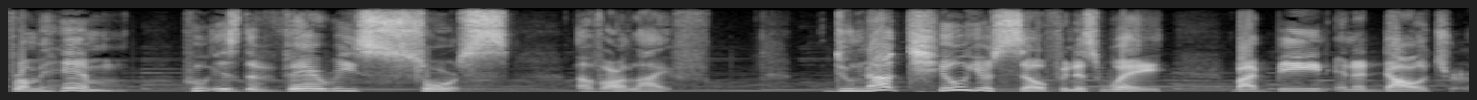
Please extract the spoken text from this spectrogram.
from Him who is the very source of our life. Do not kill yourself in this way by being an idolater.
